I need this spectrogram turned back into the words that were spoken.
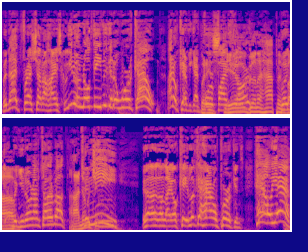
but not fresh out of high school. You don't know if they're even going to work out. I don't care if you got but four or five still stars. going to happen, but, Bob. But you know what I'm talking about? I know to what me, you mean uh, like, okay, look at Harold Perkins. Hell yeah,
